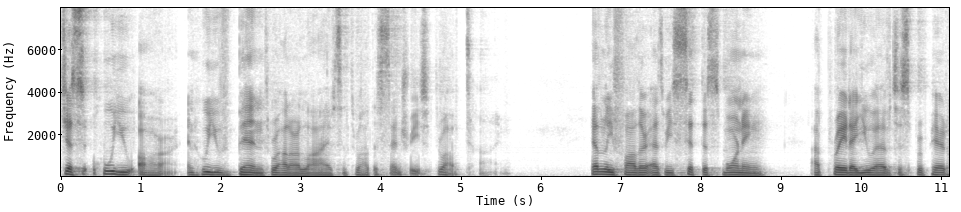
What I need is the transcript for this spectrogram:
just who you are and who you've been throughout our lives and throughout the centuries, throughout time. Heavenly Father, as we sit this morning, I pray that you have just prepared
